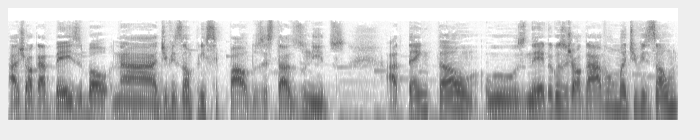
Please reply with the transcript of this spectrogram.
a jogar beisebol na divisão principal dos Estados Unidos. Até então, os negros jogavam uma divisão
